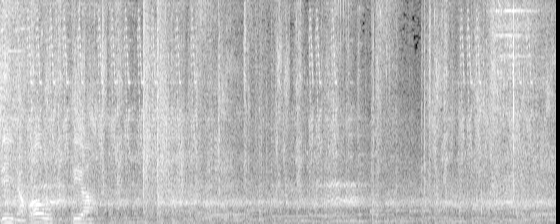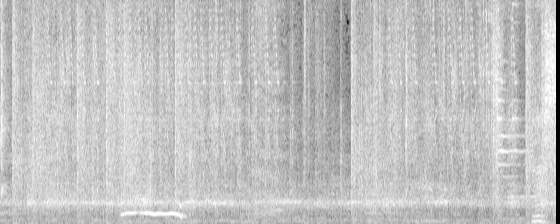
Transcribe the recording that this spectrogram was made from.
Siinä vauhtia. Yes.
